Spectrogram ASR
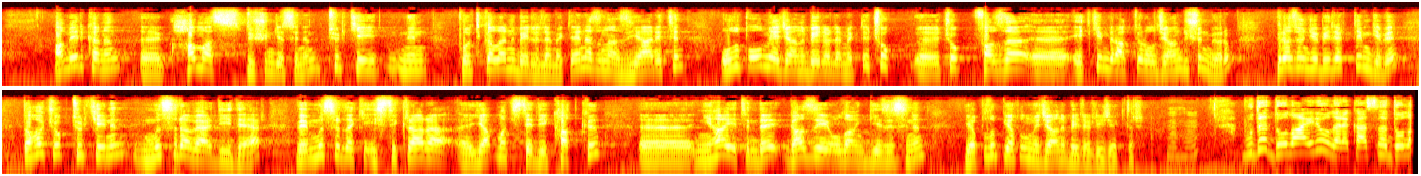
Amerika'nın e, Hamas düşüncesinin Türkiye'nin politikalarını belirlemekte en azından ziyaretin olup olmayacağını belirlemekte çok e, çok fazla e, etkin bir aktör olacağını düşünmüyorum. Biraz önce belirttiğim gibi daha çok Türkiye'nin Mısır'a verdiği değer ve Mısır'daki istikrara e, yapmak istediği katkı nihayetinde Gazze'ye olan gezisinin yapılıp yapılmayacağını belirleyecektir. Bu da dolaylı olarak aslında dolaylı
